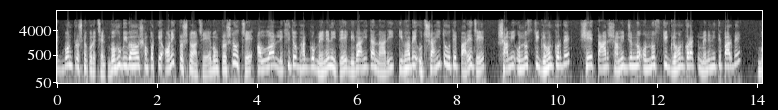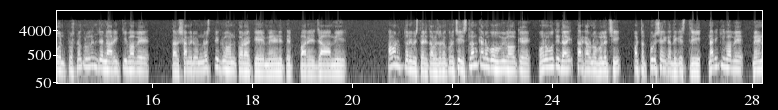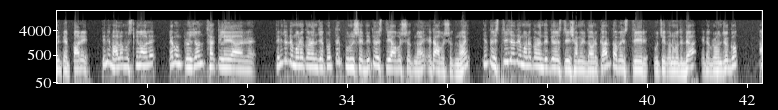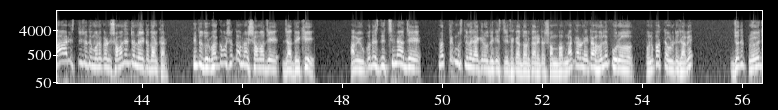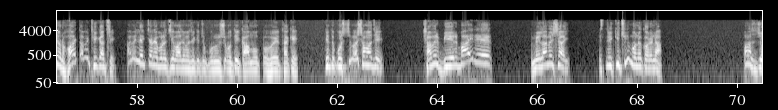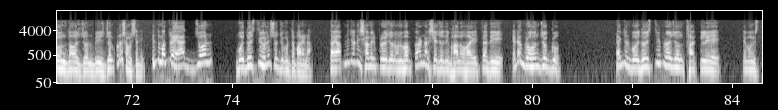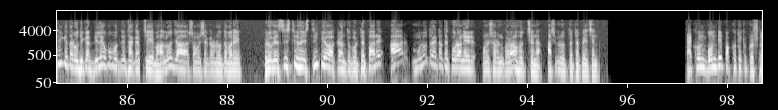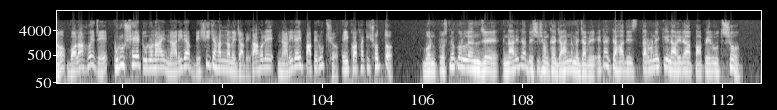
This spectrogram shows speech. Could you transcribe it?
এক বোন প্রশ্ন করেছেন, বহু বিবাহ সম্পর্কে অনেক প্রশ্ন আছে এবং প্রশ্ন হচ্ছে, আল্লাহর লিখিত ভাগ্য মেনে নিতে বিবাহিতা নারী কীভাবে উৎসাহিত হতে পারে যে স্বামী অন্য স্ত্রী গ্রহণ করবে? সে তার স্বামীর জন্য অন্য স্ত্রী গ্রহণ করাকে মেনে নিতে পারবে? বোন প্রশ্ন করলেন যে, নারী কীভাবে তার স্বামীর অন্য স্ত্রী গ্রহণ করাকে মেনে নিতে পারে যা আমি আমার উত্তরে বিস্তারিত আলোচনা করেছি, ইসলাম কেন বহু বিবাহকে অনুমতি দেয়? তার কারণও বলেছি, অর্থাৎ পুরুষের একাধিক স্ত্রী নারী কীভাবে মেনে নিতে পারে তিনি ভালো মুসলিমা হলে এবং প্রয়োজন থাকলে আর, তিনি যদি মনে করেন যে প্রত্যেক পুরুষের দ্বিতীয় স্ত্রী আবশ্যক নয়, এটা আবশ্যক নয়, কিন্তু স্ত্রী যদি মনে করেন দ্বিতীয় স্ত্রী স্বামীর দরকার, তবে স্ত্রীর উচিত অনুমতি দেওয়া এটা গ্রহণযোগ্য। আর স্ত্রী যদি মনে করেন সমাজের জন্য এটা দরকার, কিন্তু দুর্ভাগ্যবশত আমরা সমাজে যা দেখি, আমি উপদেশ দিচ্ছি না যে প্রত্যেক মুসলিমের একের অধিক স্ত্রী থাকা দরকার, এটা সম্ভব না, কারণ এটা হলে পুরো অনুপাতটা উল্টে যাবে। যদি প্রয়োজন হয়, তবে ঠিক আছে। আমি লেকচারে বলেছি, মাঝে মাঝে কিছু পুরুষ অতি কামুক হয়ে থাকে। কিন্তু পশ্চিমা সমাজে স্বামীর বিয়ের বাইরে মেলামেশাই স্ত্রী কিছুই মনে করে না। পাঁচ জন দশ জন বিশ জন কোনো সমস্যা নেই। কিন্তু মাত্র একজন বৈধ স্ত্রী হলে সহ্য করতে পারে না। তাই আপনি যদি স্বামীর প্রয়োজন অনুভব করেন আর সে যদি ভালো হয় ইত্যাদি, এটা গ্রহণযোগ্য। একজন বৈধ স্ত্রী প্রয়োজন থাকলে এবং স্ত্রীকে তার অধিকার দিলে উপপত্নী থাকার চেয়ে ভালো যা সমস্যার কারণ হতে পারে। রোগের সৃষ্টি হয়ে স্ত্রীকেও আক্রান্ত করতে পারে আর মূলত এটাতে কোরআনের অনুসরণ করা হচ্ছে না। আশা করি উত্তরটা পেয়েছেন। এখন বোনদের পক্ষ থেকে প্রশ্ন বলা হয় যে পুরুষের তুলনায় নারীরা বেশি জাহান নামে যাবে। তাহলে নারীরাই পাপের উৎস এই কথা কি সত্য? বোন প্রশ্ন করলেন যে নারীরা বেশি সংখ্যায় জাহান নামে যাবে এটা একটা হাদিস তার মানে কি নারীরা পাপের উৎস?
